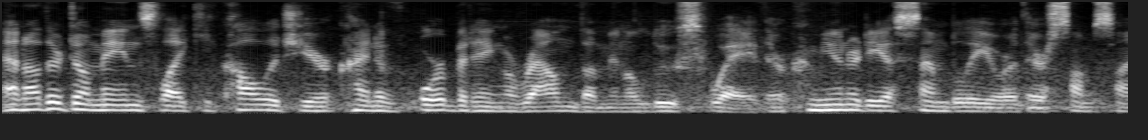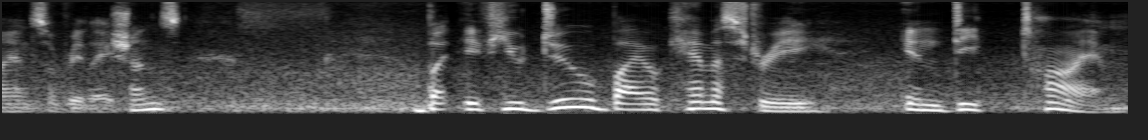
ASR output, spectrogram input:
And other domains like ecology are kind of orbiting around them in a loose way. They're community assembly or they're some science of relations. But if you do biochemistry in deep time,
